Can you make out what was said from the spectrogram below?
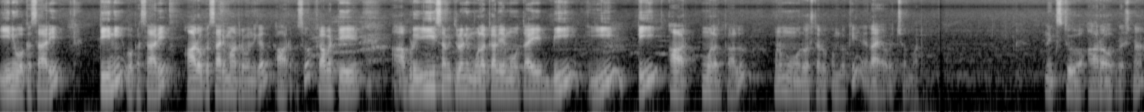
ఈని ఒకసారి టీని ఒకసారి ఆరు ఒకసారి మాత్రమే ఉంది కదా ఆరు సో కాబట్టి అప్పుడు ఈ సమితిలోని మూలకాలు ఏమవుతాయి? బి ఈ టి ఆర్ మూలకాలు మనము రోస్టర్ రూపంలోకి రాయవచ్చు అన్నమాట నెక్స్ట్ ఆరవ ప్రశ్న.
